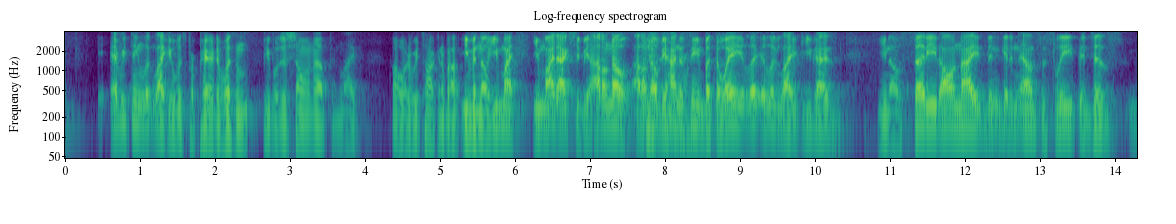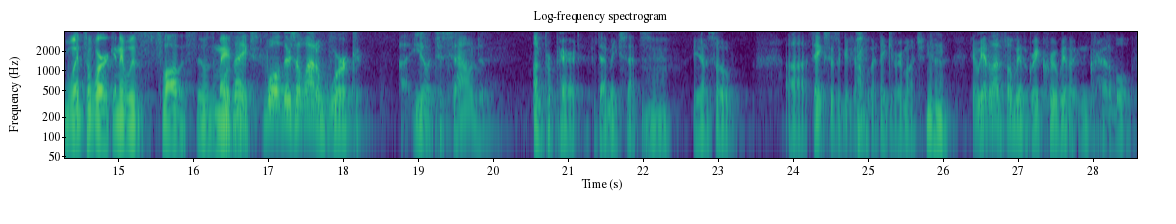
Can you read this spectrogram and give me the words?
everything looked like it was prepared. It wasn't people just showing up and like, oh, what are we talking about? Even though you might you might actually be, I don't know, I don't know behind the scene, but the way it, look, it looked like you guys. You know, studied all night, didn't get an ounce of sleep, and just went to work, and it was flawless. It was amazing. Well, thanks. Well, there's a lot of work, uh, you know, to sound unprepared, if that makes sense. You know, so uh, thanks. That's a good compliment. Thank you very much. Yeah. Yeah, we have a lot of fun. We have a great crew. We have an incredible.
